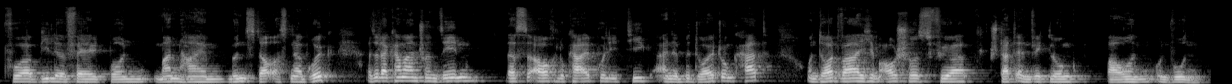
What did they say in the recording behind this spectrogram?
vor Bielefeld, Bonn, Mannheim, Münster, Osnabrück. Also da kann man schon sehen, dass auch Lokalpolitik eine Bedeutung hat. Und dort war ich im Ausschuss für Stadtentwicklung, Bauen und Wohnen.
